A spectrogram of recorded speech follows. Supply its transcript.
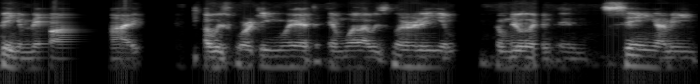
being amazed by I was working with and what I was learning and, and doing and seeing. I mean,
